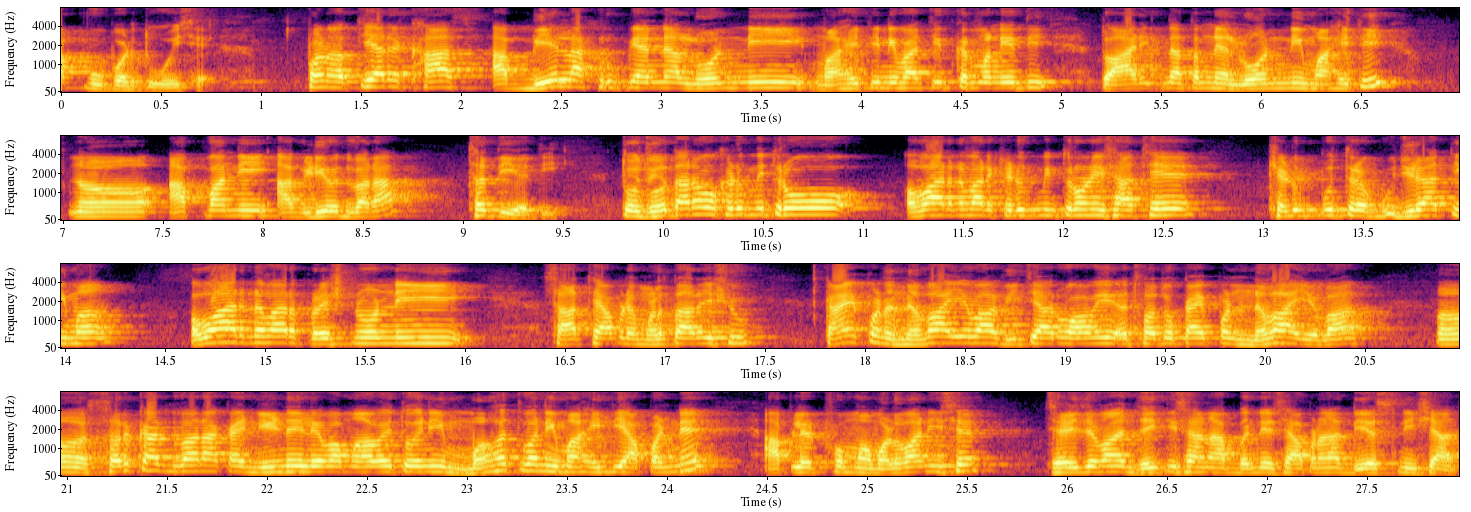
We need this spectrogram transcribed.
આપવું પડતું હોય છે. પણ અત્યારે ખાસ આ બે લાખ રૂપિયાના લોનની માહિતીની વાતચીત કરવાની હતી. તો આ રીતના તમને લોનની માહિતી આપવાની આ વીડિયો દ્વારા થતી હતી. તો જોતા રહો ખેડૂત મિત્રો, અવારનવાર ખેડૂત મિત્રોની સાથે ખેડૂત પુત્ર ગુજરાતીમાં અવારનવાર પ્રશ્નોની સાથે આપણે મળતા રહીશું. કાંઈ પણ નવા એવા વિચારો આવે અથવા તો કાંઈ પણ નવા એવા સરકાર દ્વારા કાંઈ નિર્ણય લેવામાં આવે તો એની મહત્વની માહિતી આપણને આ પ્લેટફોર્મમાં મળવાની છે. જય જવાન, જય કિસાન. આ બંને છે આપણા દેશની શાન.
